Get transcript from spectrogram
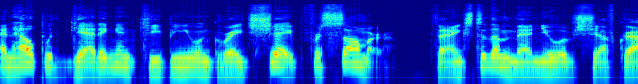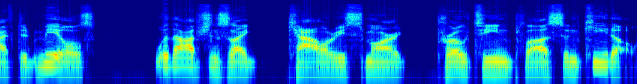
and help with getting and keeping you in great shape for summer, thanks to the menu of chef crafted meals with options like Calorie Smart, Protein Plus, and Keto.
